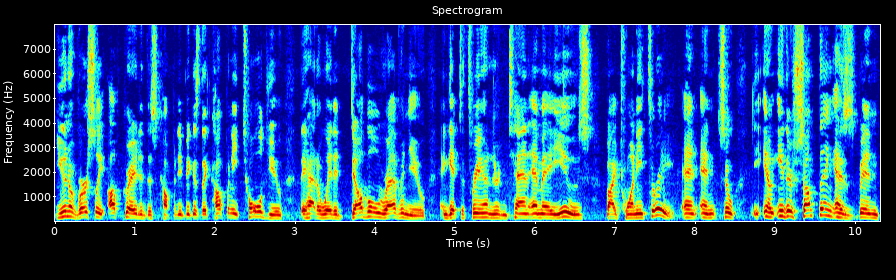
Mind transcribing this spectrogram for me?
universally upgraded this company because the company told you they had a way to double revenue and get to 310 MAUs by 23. And, and so, you know, either something has been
